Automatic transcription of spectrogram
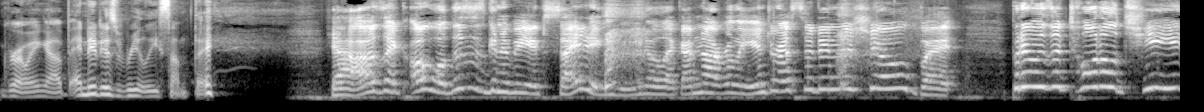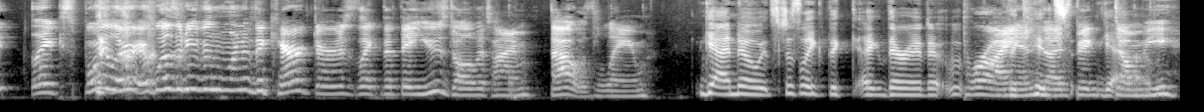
growing up, and it is really something. Yeah, I was like, oh well, this is gonna be exciting. But, you know, like I'm not really interested in the show, but but it was a total cheat. Like spoiler, it wasn't even one of the characters like that they used all the time. That was lame. yeah, no, it's just like the uh, they're at a, Brian, the kids- that big yeah. dummy.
